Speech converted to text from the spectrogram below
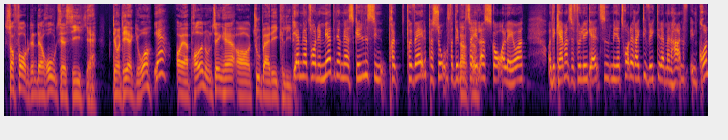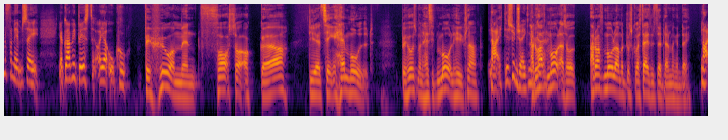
så får du den der ro til at sige, ja, det var det, jeg gjorde. Ja. Og jeg prøvede nogle ting her, og too bad, I ikke kan lide det. Jamen, jeg tror, det er mere det der med at skille sin pri- private person fra det, man ja, så ja. ellers går og laver. Og det kan man selvfølgelig ikke altid, men jeg tror, det er rigtig vigtigt, at man har en, en grundfornemmelse af, jeg gør mit bedste, og jeg er ok. Behøver man for så at gøre de her ting, have modet? Behøver man have sit mål helt klart? Nej, det synes jeg ikke, man Har du gør. haft mål, altså, har du haft mål om, at du skulle være statsminister i Danmark en dag? Nej,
